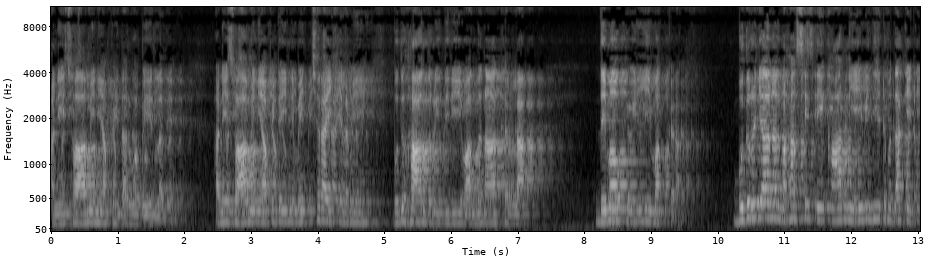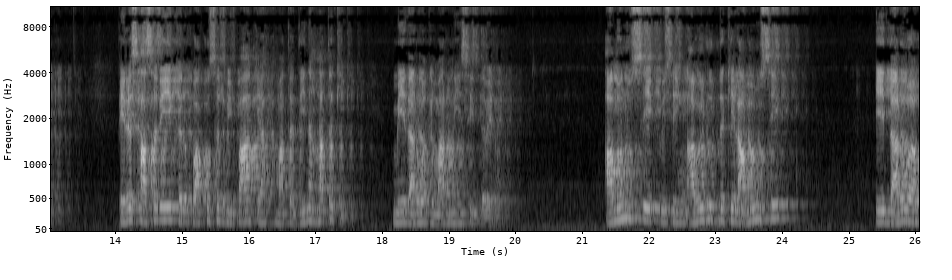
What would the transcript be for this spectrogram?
අනේ ස්වාමිනි අපේ දරුව බේරල දෙන්න. අනේ ස්වාමිනි අපිට ඉන්න මෙච්චරයි කියලමේ බුදු හාන්දුර ඉදිරී වන්දනා කරලා දෙමවප විල්ලී මක් කර. බුදුරජාණන් වහන්සේත් ඒ කාරණය ඒ විදිහටම දකිට. පෙර සසරේ කරපු අකුසල විපාකයක් මත දින හතකි මේ දරුවගේ මරණය සිද්ධ වෙනවා. අමනුස්සෙක් විසින් අවිරුද්ධ කියල අමනුස්සේ ඒ දරුවාව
